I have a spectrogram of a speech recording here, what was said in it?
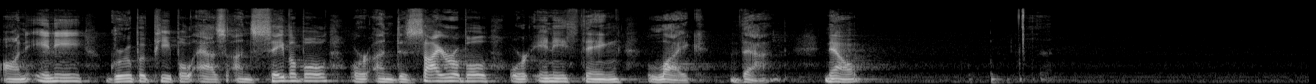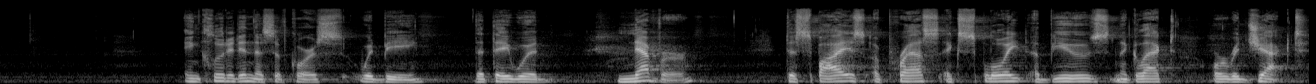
on any group of people as unsavable or undesirable or anything like that. Now, included in this, of course, would be that they would never despise, oppress, exploit, abuse, neglect, or reject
